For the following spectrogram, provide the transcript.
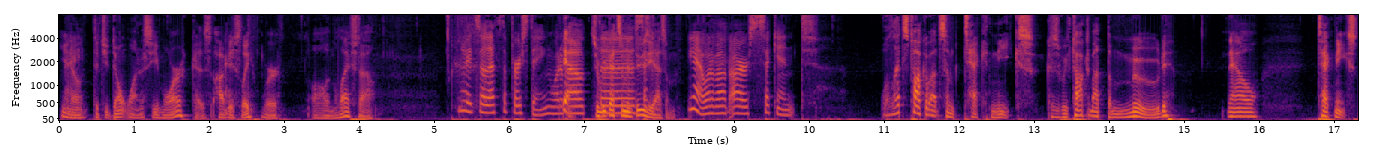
you know, Right. that you don't want to see more, because obviously we're all in the lifestyle. all right so that's the first thing what Yeah. about So we've got some the second- enthusiasm. yeah what about our second Well, let's talk about some techniques because we've talked about the mood. Now, techniques.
